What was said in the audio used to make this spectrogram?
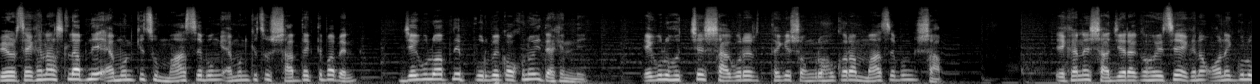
পেয়ার্স এখানে আসলে আপনি এমন কিছু মাছ এবং এমন কিছু সাপ দেখতে পাবেন, যেগুলো আপনি পূর্বে কখনোই দেখেননি। এগুলো হচ্ছে সাগরের থেকে সংগ্রহ করা মাছ এবং সাপ। এখানে সাজিয়ে রাখা হয়েছে, এখানে অনেকগুলো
